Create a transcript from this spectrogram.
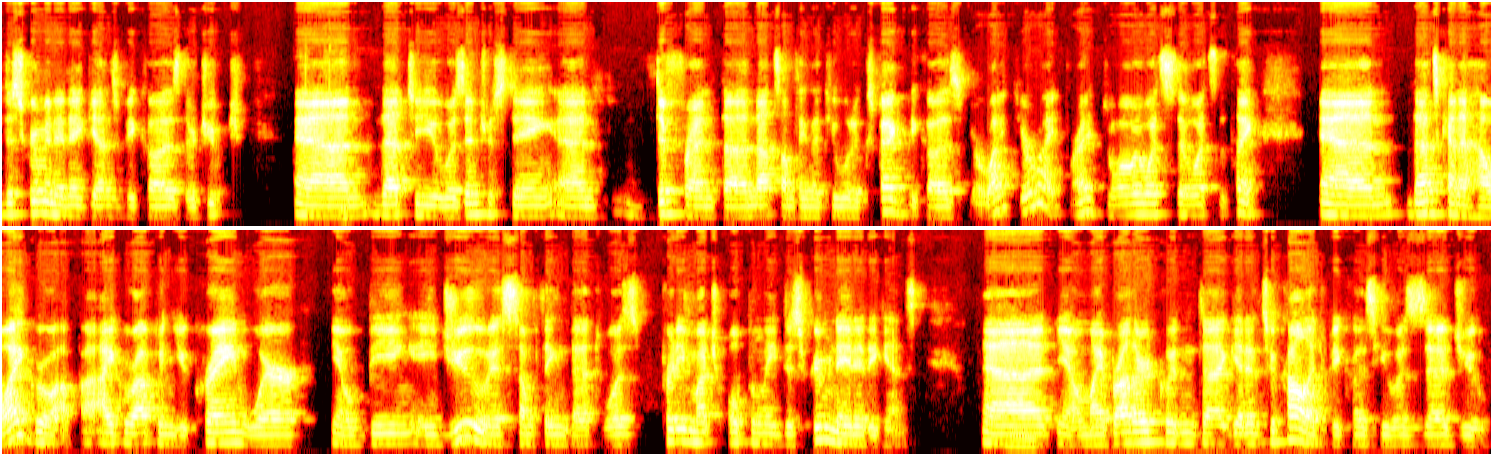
discriminated against because they're Jewish and that to you was interesting and different, uh, not something that you would expect because you're white, you're white, right? Well, what's the what's the thing? And that's kind of how I grew up. I grew up in Ukraine, where you know being a Jew is something that was pretty much openly discriminated against. Uh, you know, my brother couldn't uh, get into college because he was a Jew.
